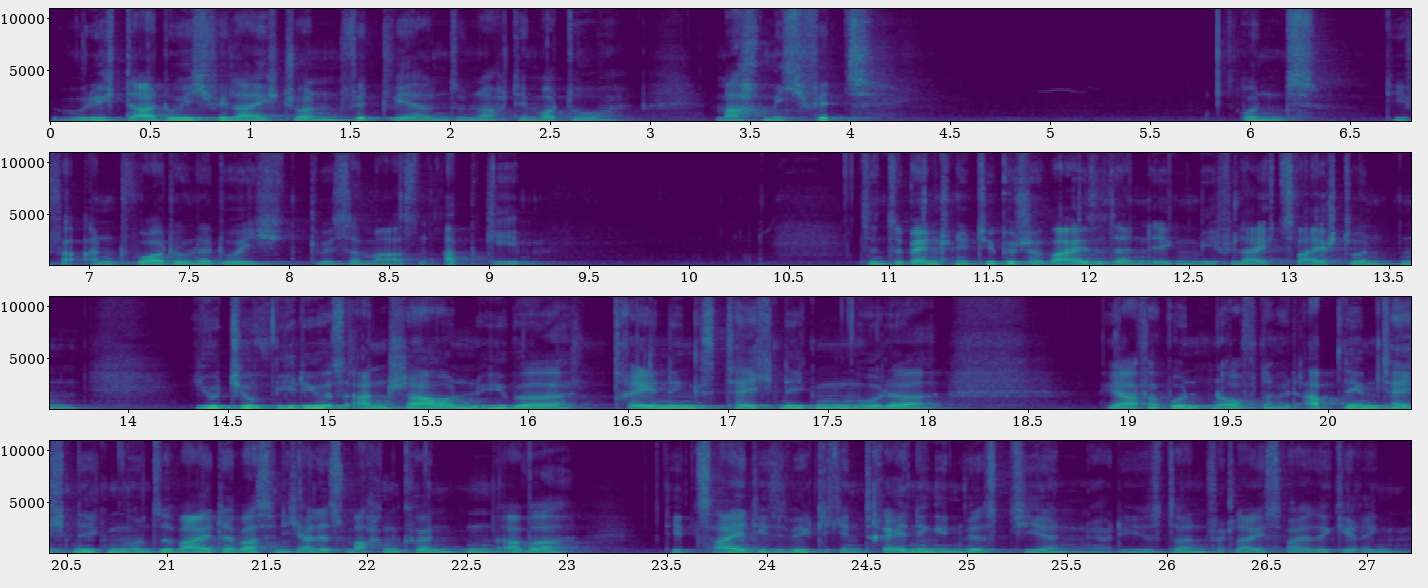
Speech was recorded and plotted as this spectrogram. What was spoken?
würde ich dadurch vielleicht schon fit werden, so nach dem Motto, mach mich fit. Und die Verantwortung dadurch gewissermaßen abgeben. Das sind so Menschen, die typischerweise dann irgendwie vielleicht zwei Stunden YouTube-Videos anschauen über Trainingstechniken oder ja, verbunden oft noch mit Abnehmtechniken und so weiter, was sie nicht alles machen könnten, aber die Zeit, die sie wirklich in Training investieren, ja, die ist dann vergleichsweise gering.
